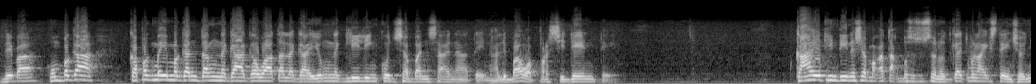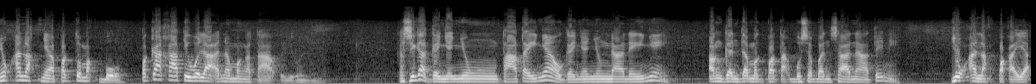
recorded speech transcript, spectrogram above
Di ba? Kumbaga, kapag may magandang nagagawa talaga yung naglilingkod sa bansa natin, halimbawa, presidente, kahit hindi na siya makatakbo sa susunod, kahit walang extension, yung anak niya, pag tumakbo, pagkakatiwalaan ng mga tao yun. Kasi nga, ganyan yung tatay niya o ganyan yung nanay niya eh. Ang ganda magpatakbo sa bansa natin eh. Yung anak pa kaya.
